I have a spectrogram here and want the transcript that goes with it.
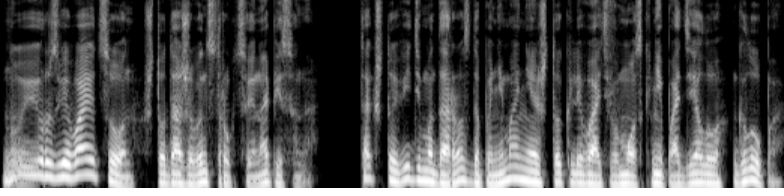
Ну и развивается он, что даже в инструкции написано. Так что, видимо, дорос до понимания, что клевать в мозг не по делу глупо.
